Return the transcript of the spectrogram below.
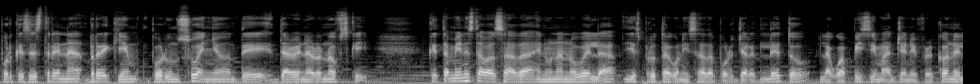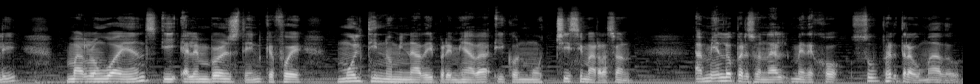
porque se estrena Requiem por un sueño de Darren Aronofsky, que también está basada en una novela y es protagonizada por Jared Leto, la guapísima Jennifer Connelly, Marlon Wayans y Ellen Bernstein, que fue multinominada y premiada y con muchísima razón. A mí en lo personal me dejó súper traumado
